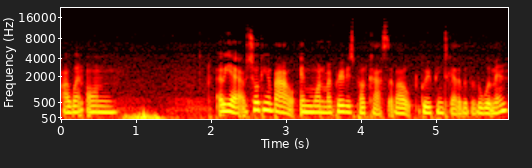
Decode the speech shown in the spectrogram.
I went on. Oh, yeah, I was talking about in one of my previous podcasts about grouping together with other women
